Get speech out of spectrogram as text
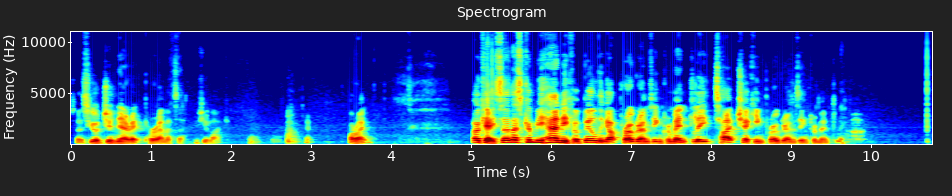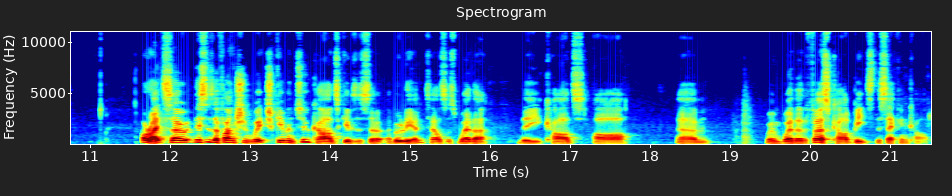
So it's your generic parameter, if you like. Yeah. All right. Okay, so this can be handy for building up programs incrementally, type checking programs incrementally. All right, so this is a function which, given two cards, gives us a, a Boolean, tells us whether the cards are um, when, whether the first card beats the second card.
